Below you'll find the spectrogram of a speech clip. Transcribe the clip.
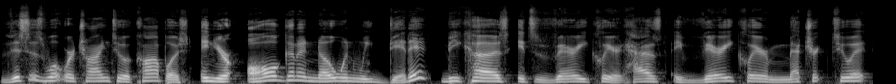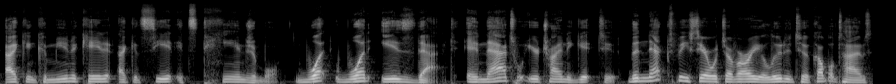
This is what we're trying to accomplish. And you're all going to know when we did it because it's very clear. It has a very clear metric to it. I can communicate it. I can see it. It's tangible. What what is that? And that's what you're trying to get to. The next piece here, which I've already alluded to a couple times,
